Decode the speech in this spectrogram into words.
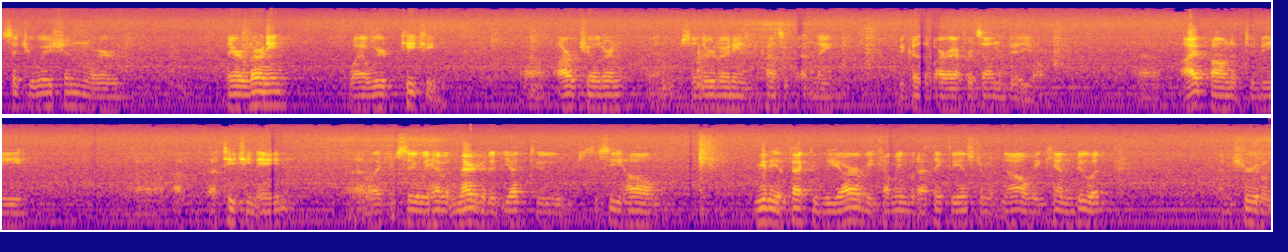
situation where they're learning while we're teaching uh, our children, and so they're learning consequently because of our efforts on the video. Uh, I've found it to be uh, a, a teaching aid. Uh, like you say, we haven't measured it yet to, to see how really effective we are becoming, but I think the instrument now, we can do it. Sure it'll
